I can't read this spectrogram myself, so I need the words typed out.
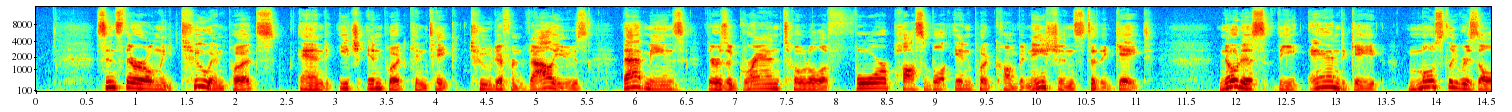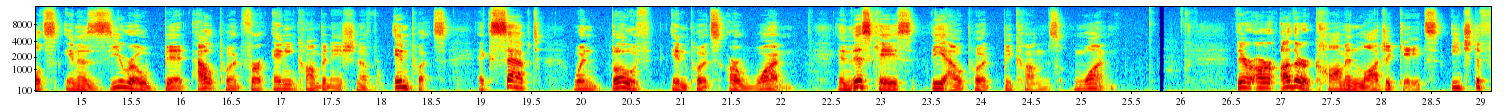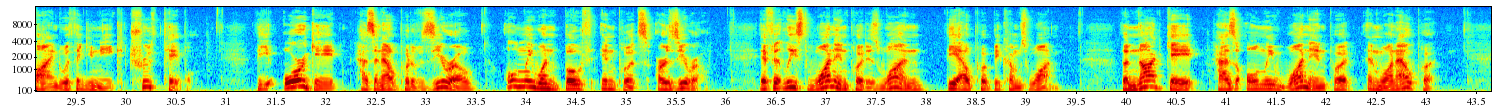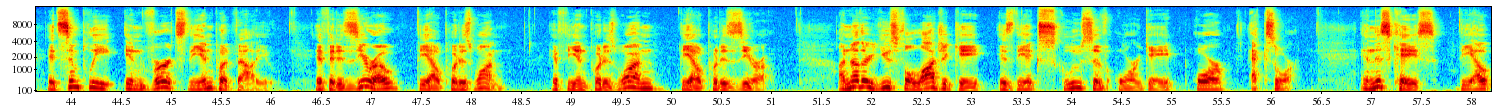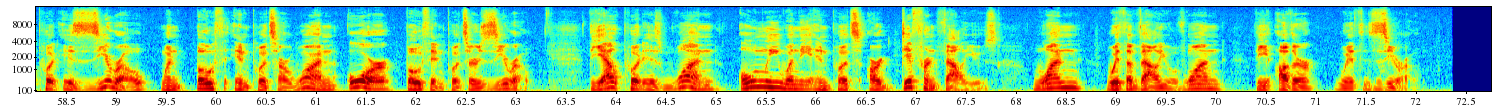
Since there are only two inputs, and each input can take two different values, that means there is a grand total of four possible input combinations to the gate. Notice the AND gate mostly results in a zero bit output for any combination of inputs, except when both inputs are 1. In this case, the output becomes 1. There are other common logic gates, each defined with a unique truth table. The OR gate has an output of 0 only when both inputs are 0. If at least one input is 1, the output becomes 1. The NOT gate has only one input and one output. It simply inverts the input value. If it is 0, the output is 1. If the input is 1, the output is 0. Another useful logic gate is the exclusive OR gate, or XOR. In this case, the output is 0 when both inputs are 1 or both inputs are 0. The output is 1 only when the inputs are different values, one with a value of 1, the other with 0.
